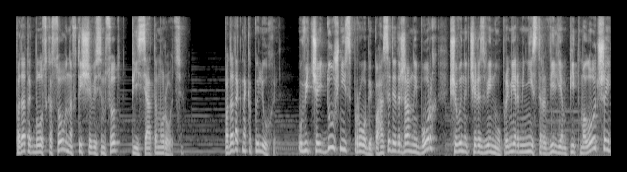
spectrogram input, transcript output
Податок було скасовано в 1850 році. Податок на капелюхи. У відчайдушній спробі погасити державний борг, що виник через війну, прем'єр-міністр Вільям Піт молодший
